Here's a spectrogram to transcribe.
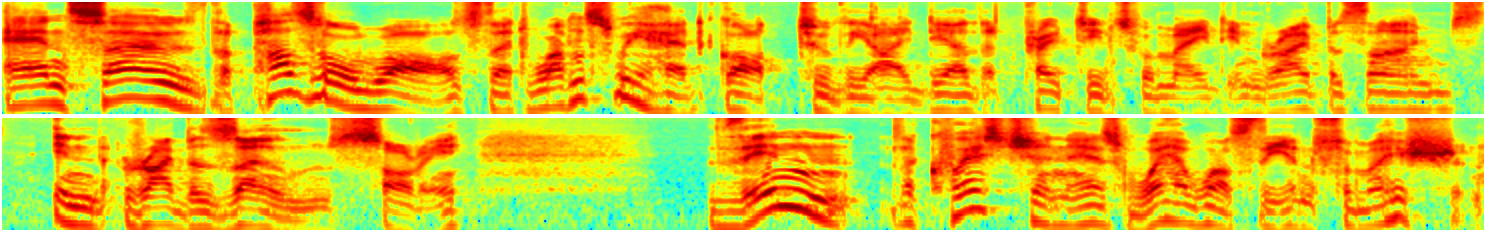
And so the puzzle was that once we had got to the idea that proteins were made in ribozymes, in ribosomes, sorry, then the question is where was the information?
